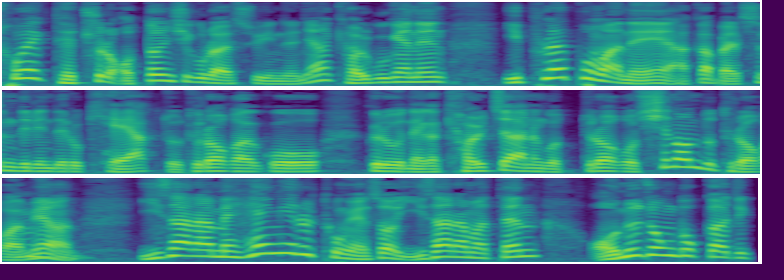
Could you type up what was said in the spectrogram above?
소액 대출을 어떤 식으로 할 수 있느냐? 결국에는 이 플랫폼 안에 아까 말씀드린 대로 계약도 들어가고 그리고 내가 결제하는 것도 들어가고 신원도 들어가면 음. 이 사람의 행위를 통해서 이 사람한테는 어느 정도까지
